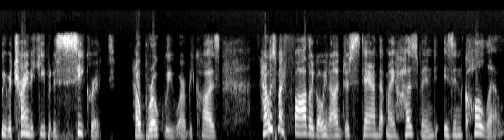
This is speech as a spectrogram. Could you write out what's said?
We were trying to keep it a secret how broke we were because how is my father going to understand that my husband is in Kollel,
